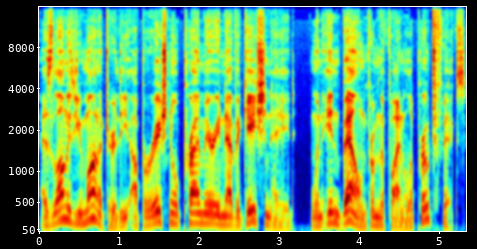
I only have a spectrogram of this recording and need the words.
as long as you monitor the operational primary navigation aid when inbound from the final approach fix.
